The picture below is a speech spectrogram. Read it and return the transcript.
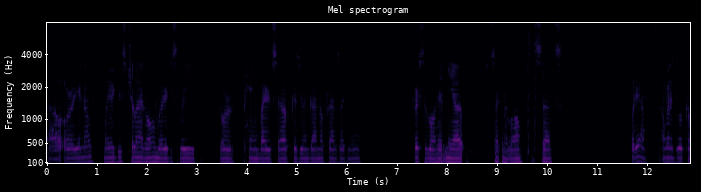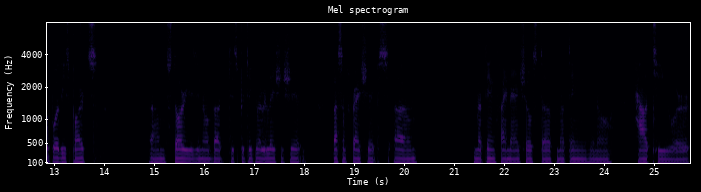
Uh, or, you know, when you're just chilling at home, ready to sleep, or paying by yourself because you ain't got no friends like me. First of all, hit me up. Second of all, it sucks. But yeah, I'm gonna do a couple of these parts, um, stories, you know, about this particular relationship, about some friendships, um, nothing financial stuff, nothing, you know, how to or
